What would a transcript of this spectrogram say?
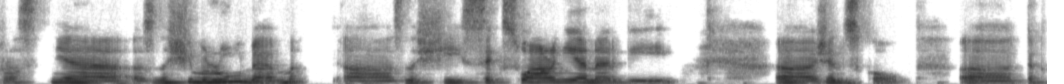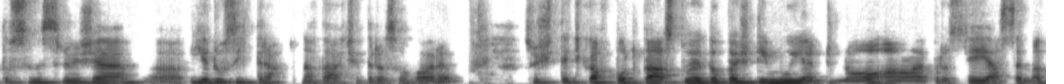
Vlastně s naším lůnem, a s naší sexuální energií ženskou, uh, tak to si myslím, že uh, jedu zítra natáčet rozhovor, což teďka v podcastu je to každému jedno, ale prostě já se na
